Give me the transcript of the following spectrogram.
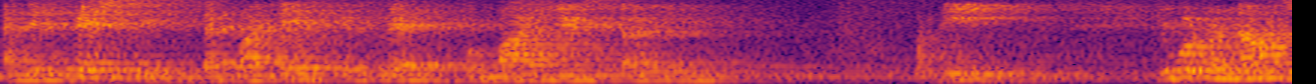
and especially that my desk is left for my use only. B. You will renounce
